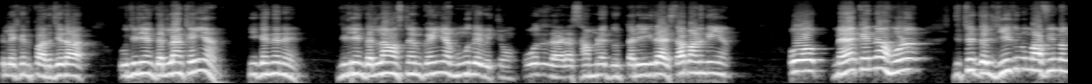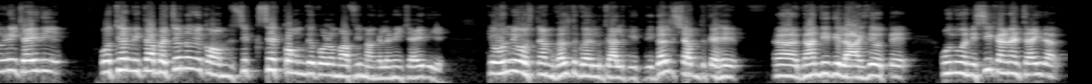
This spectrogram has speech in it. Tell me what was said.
ਤੇ ਲੇਕਿਨ ਪਰ ਜਿਹੜਾ ਉਹ ਜਿਹੜੀਆਂ ਗੱਲਾਂ ਕਹੀਆਂ, ਕੀ ਕਹਿੰਦੇ ਨੇ, ਜਿਹੜੀਆਂ ਗੱਲਾਂ ਉਸ ਟਾਈਮ ਕਹੀਆਂ ਮੂੰਹ ਦੇ ਵਿੱਚੋਂ, ਉਹ ਤਾਂ ਸਾਹਮਣੇ ਤਰੀਕ ਦਾ ਹਿੱਸਾ ਬਣ ਗਈਆਂ। ਉਹ ਮੈਂ ਕਹਿੰਦਾ ਹੁਣ ਜਿੱਥੇ ਦਲਜੀਤ ਨੂੰ ਮਾਫੀ ਮੰਗਣੀ ਚਾਹੀਦੀ ਹੈ, ਉੱਥੇ ਅਮਿਤਾਭ ਬੱਚਨ ਨੂੰ ਵੀ ਕੌਮ, ਸਿੱਖ ਸਿੱਖ ਕੌਮ ਦੇ ਕੋਲੋਂ ਮਾਫੀ ਮੰਗ ਲੈਣੀ ਚਾਹੀਦੀ ਹੈ ਕਿ ਉਹਨੇ ਉਸ ਟਾਈਮ ਗਲਤ ਗੱਲ ਗੱਲ ਕੀਤੀ, ਗਲਤ ਸ਼ਬਦ ਕਹੇ, ਅਹ, ਗਾਂਧੀ ਦੀ ਲਾਸ਼ ਦੇ ਉੱਤੇ, ਉਹਨੂੰ ਇਹ ਕਹਿਣਾ ਚਾਹੀਦਾ।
